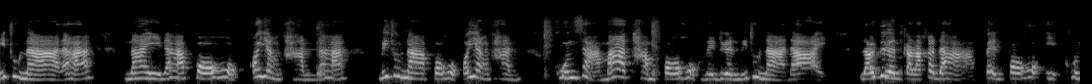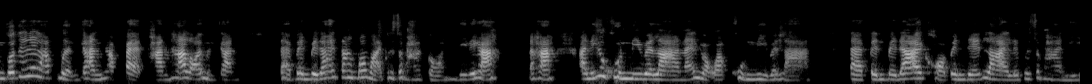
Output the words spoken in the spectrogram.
มิถุนานะคะ ในนะคะโป .6 ก็ยังทันนะคะ มิถุนาป .6 ก็ยังทัน คุณสามารถทำป .6 ในเดือนมิถุนาได้ แล้วเดือนกรกฎาเป็นป .6 อีกคุณก็จะได้รับเหมือนกันค่ะ8,500 เหมือนกัน แต่เป็นไปได้ตั้งเป้าหมายพฤษภาก่อนดีไหมคะนะคะ อันนี้คือคุณมีเวลานะบอกว่าคุณมีเวลา แต่เป็นไปได้ขอเป็นเดทไลน์เลยพฤษภานี้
